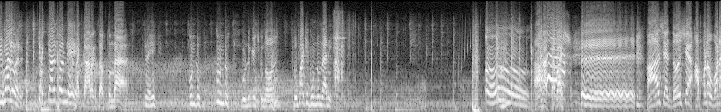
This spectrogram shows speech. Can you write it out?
రివాల్వర్ తస్తుందా రే గుండు గుండు. గుండు గీచుకుందావా తుపాకీ గుండుందా అని. ఆశ దోశ అప్పడం వడ.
